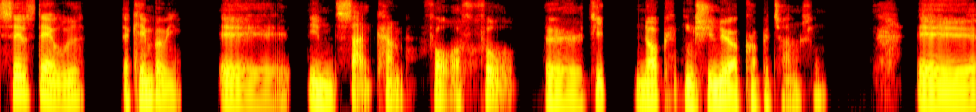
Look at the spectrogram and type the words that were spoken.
Selv derude, der kæmper vi øh, en sejlkamp for at få øh, de nok ingeniørkompetencer. Øh,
